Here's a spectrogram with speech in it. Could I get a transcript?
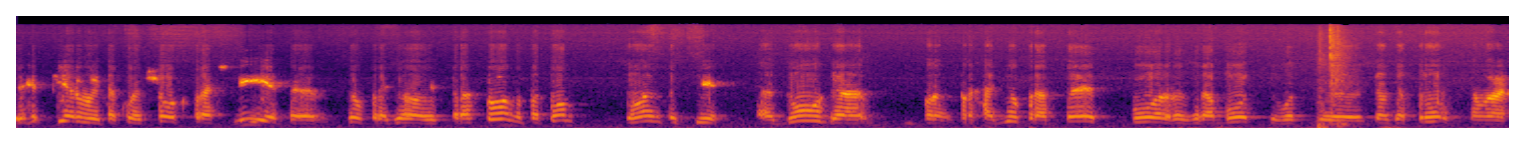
первый такой шок прошли, это все проделалось хорошо, но потом довольно-таки э, долго проходил процесс по разработке вот э, долгосрочного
